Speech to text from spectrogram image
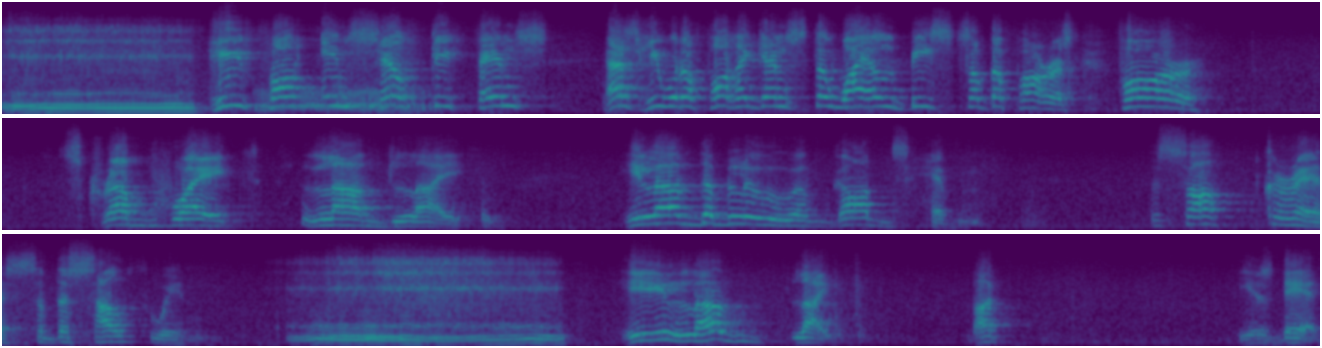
He fought in self-defense as he would have fought against the wild beasts of the forest. For Scrub White loved life. He loved the blue of God's heaven, the soft caress of the south wind. He loved life, but he is dead.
